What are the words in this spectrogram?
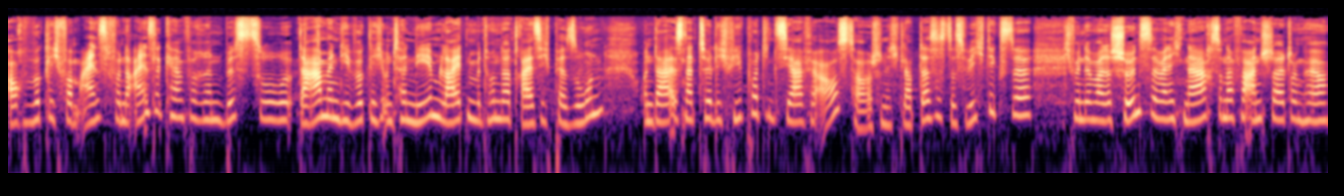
auch wirklich vom Einzel von der Einzelkämpferin bis zu Damen, die wirklich Unternehmen leiten mit 130 Personen. Und da ist natürlich viel Potenzial für Austausch. Und ich glaube, das ist das Wichtigste. Ich finde immer das Schönste, wenn ich nach so einer Veranstaltung höre,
